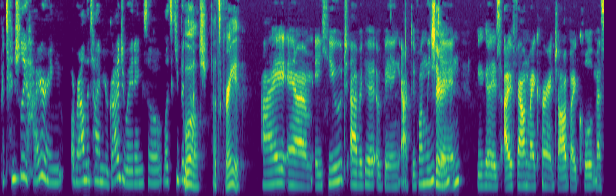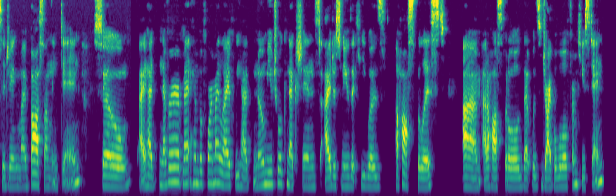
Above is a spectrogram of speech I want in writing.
potentially hiring around the time you're graduating. So let's keep in Cool. touch. That's great. I am a huge advocate of being active on LinkedIn because I found my current job by cold messaging my boss on LinkedIn. So I had never met him before in my life. We had no mutual connections. I just knew that he was a hospitalist um, at a hospital that was drivable from Houston.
